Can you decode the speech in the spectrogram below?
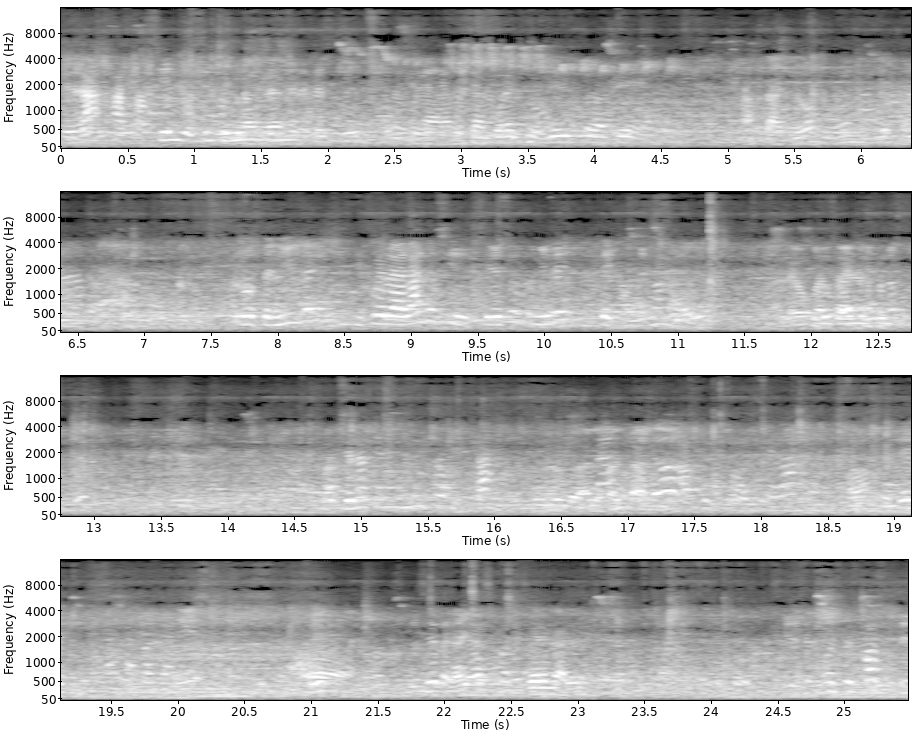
te da hasta 100, 200 millones de pesos. Sostenible y del año, si, es sostenible, te condenan a. La escena tiene mucha ventaja. La este.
